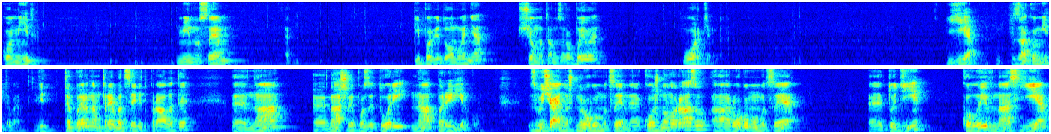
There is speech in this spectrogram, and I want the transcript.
Коміт. Мінус M. І повідомлення. Що ми там зробили? Working. Є. Закомітили. Тепер нам треба це відправити е, на е, наш репозиторій на перевірку. Звичайно ж, ми робимо це не кожного разу, а робимо ми це е, тоді, коли в нас є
